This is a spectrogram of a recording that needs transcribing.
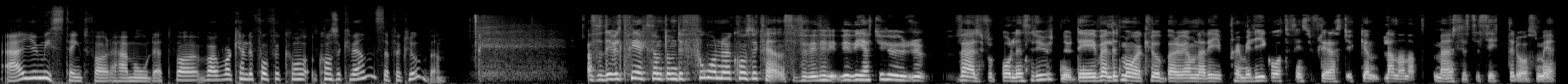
är ju misstänkt för det här mordet? Vad, vad, vad kan det få för konsekvenser för klubben? Alltså det är väl tveksamt om det får några konsekvenser, för vi, vi vet ju hur världsfotbollen ser ut nu. Det är väldigt många klubbar, jag menar i Premier League återfinns ju flera stycken, bland annat Manchester City då, som är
